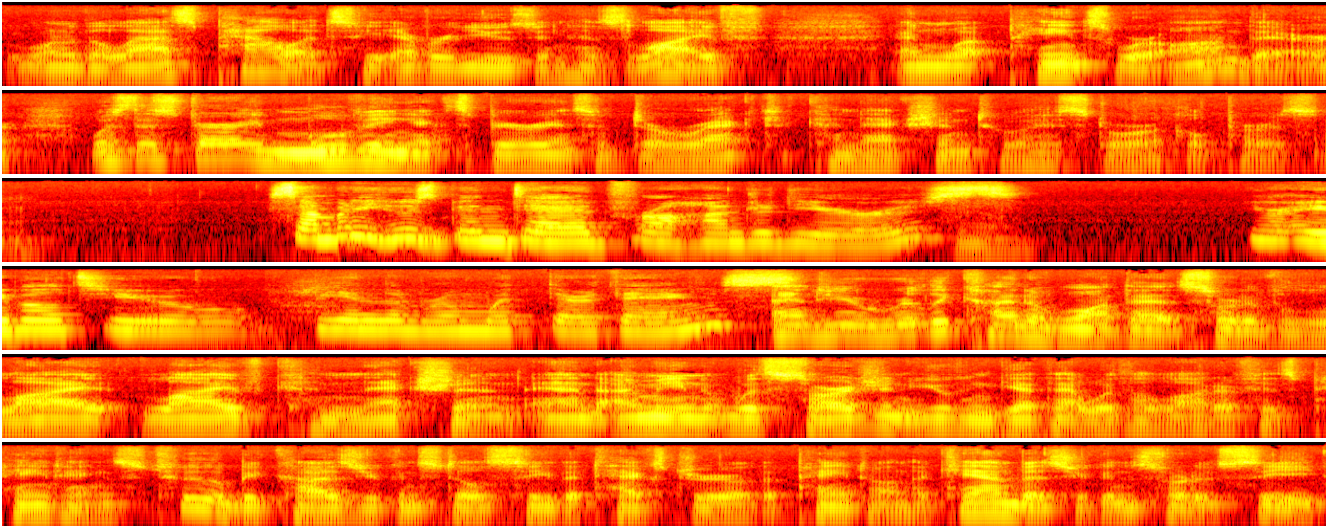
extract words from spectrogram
one of the last palettes he ever used in his life, and what paints were on there was this very moving experience of direct connection to a historical person. Somebody who's been dead for a hundred years. Yeah you're able to be in the room with their things. And you really kind of want that sort of live live connection. And I mean, with Sargent, you can get that with a lot of his paintings too, because you can still see the texture of the paint on the canvas. You can sort of see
